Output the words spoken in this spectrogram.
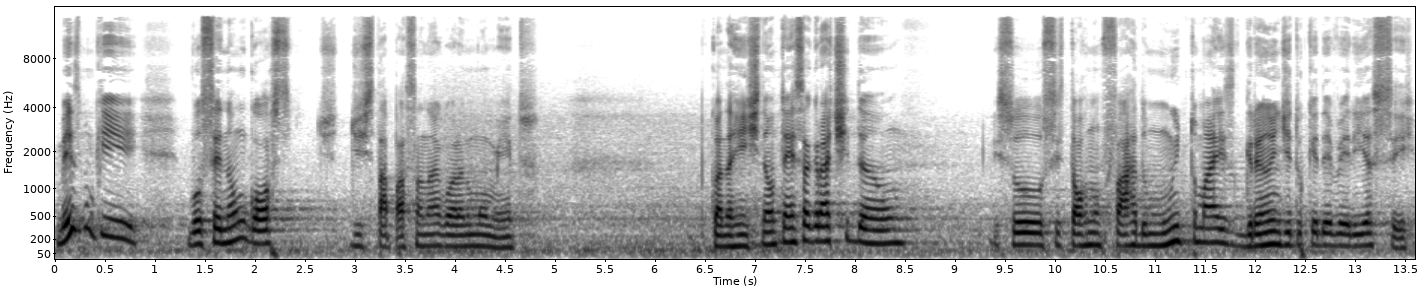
mesmo que você não goste de estar passando agora no momento. Quando a gente não tem essa gratidão, isso se torna um fardo muito mais grande do que deveria ser.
